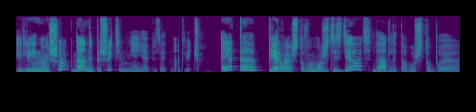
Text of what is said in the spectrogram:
или иной шаг, да, напишите мне, я обязательно отвечу. Это первое, что вы можете сделать, да, для того, чтобы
